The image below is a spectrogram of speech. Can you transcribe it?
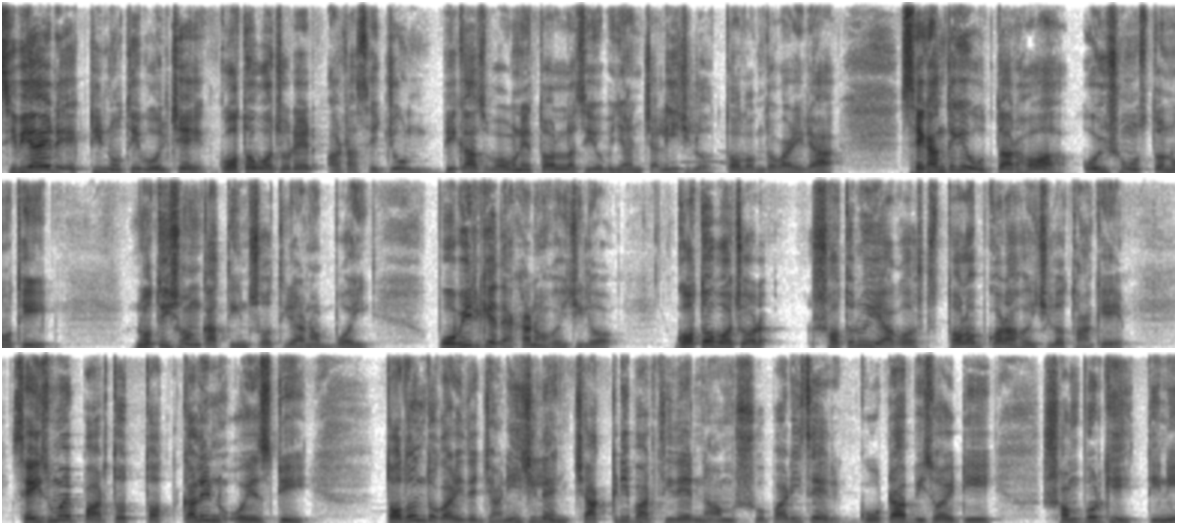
সিবিআইয়ের একটি নথি বলছে, গত বছরের আঠাশে জুন বিকাশ ভবনে তল্লাশি অভিযান চালিয়েছিল তদন্তকারীরা। সেখান থেকে উদ্ধার হওয়া ওই সমস্ত নথি। নথি সংখ্যা তিনশো তিরানব্বই। প্রবীরকে দেখানো হয়েছিল। গত বছর সতেরোই আগস্ট তলব করা হয়েছিল তাঁকে। সেই সময় পার্থ তৎকালীন ওএসডি তদন্তকারীদের জানিয়েছিলেন, চাকরি প্রার্থীদের নাম সুপারিশের গোটা বিষয়টি সম্পর্কে তিনি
